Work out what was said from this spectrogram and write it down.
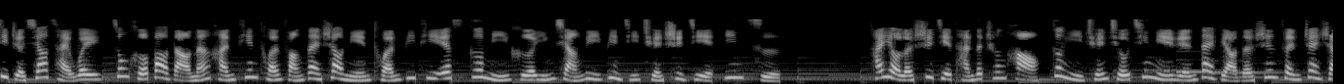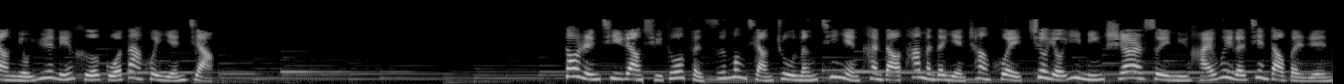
记者肖采薇综合报道：南韩天团防弹少年团 BTS 歌迷和影响力遍及全世界，因此还有了世界坛的称号，更以全球青年人代表的身份站上纽约联合国大会演讲。高人气让许多粉丝梦想住能亲眼看到他们的演唱会。就有一名十二岁女孩为了见到本人，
